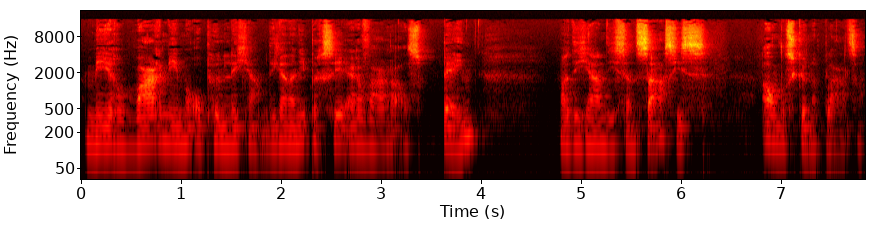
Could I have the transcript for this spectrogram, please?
meer waarnemen op hun lichaam. Die gaan dat niet per se ervaren als pijn, maar die gaan die sensaties anders kunnen plaatsen.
